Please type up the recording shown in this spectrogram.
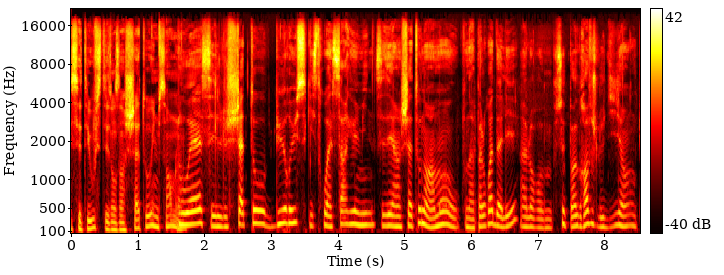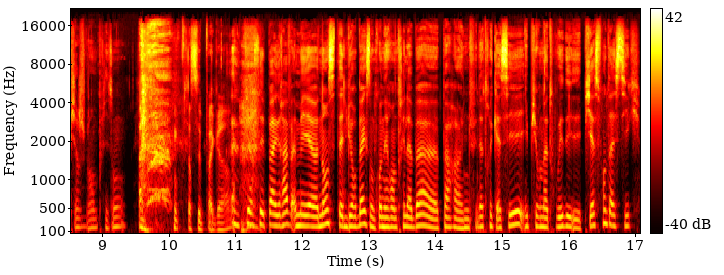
C'était où? C'était dans un château, il me semble? Ouais, c'est le château Burus qui se trouve à Sarreguemines. C'est un château normalement où on n'a pas le droit d'aller. Alors euh, c'est pas grave, je le dis. Hein. Au pire, je vais en prison. Au pire, c'est pas grave. Au pire, c'est pas grave. Mais euh, non, c'était de l'urbex, donc on est rentré là-bas par une fenêtre cassée et puis on a trouvé des pièces fantastiques.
